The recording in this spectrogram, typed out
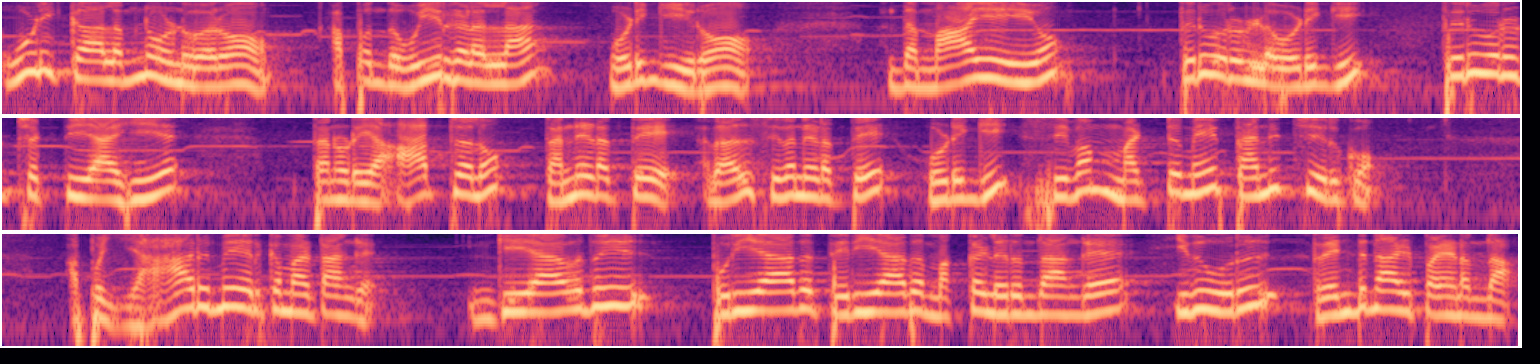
ஊழிக்காலம்னு ஒன்று வரும். அப்போ இந்த உயிர்களெல்லாம் ஒடுங்கிரும். இந்த மாயையும் திருவருளில் ஒடுங்கி திருவருட்சக்தியாகிய தன்னுடைய ஆற்றலும் தன்னிடத்தே அதாவது சிவனிடத்தே ஒடுங்கி சிவம் மட்டுமே தனிச்சு இருக்கும். அப்போ யாருமே இருக்க மாட்டாங்க. இங்கேயாவது புரியாத தெரியாத மக்கள் இருந்தாங்க. இது ஒரு ரெண்டு நாள் பயணம்தான்.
